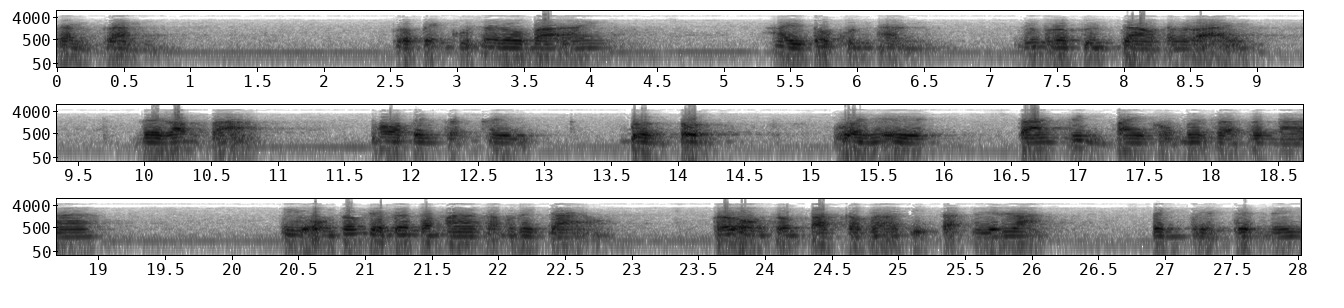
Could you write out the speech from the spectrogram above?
สั้นๆก็เป็นกุศโลบาย ให้ตัวคุณท่านหรือพระคุณเจ้าทั้งหลาย ได้รับทราบพอเป็นสักเคเบื้องต้นว่าเหตุการสิ้นไปของเมื่อศาสนา ที่องค์สมเด็จพระสัมมาสัมพุทธเจ้าพระองค์ทรงตัดกับพระอจิตตเถระเป็นเกศเช่นนี้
